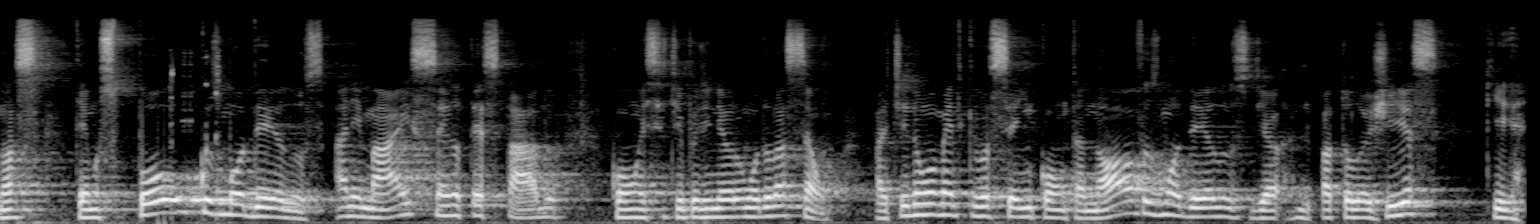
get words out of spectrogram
nós temos poucos modelos animais sendo testados com esse tipo de neuromodulação. A partir do momento que você encontra novos modelos de, de patologias que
